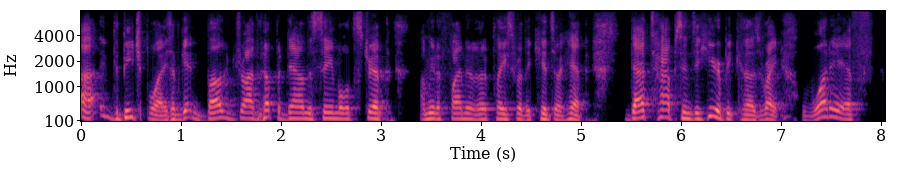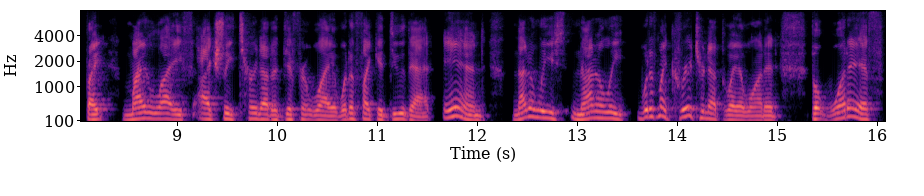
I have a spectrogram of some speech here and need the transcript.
Uh, the Beach Boys. I'm getting bugged driving up and down the same old strip. I'm going to find another place where the kids are hip. That taps into here because, right? What if, right? My life actually turned out a different way. What if I could do that? And not only, not only, what if my career turned out the way I wanted, but what if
